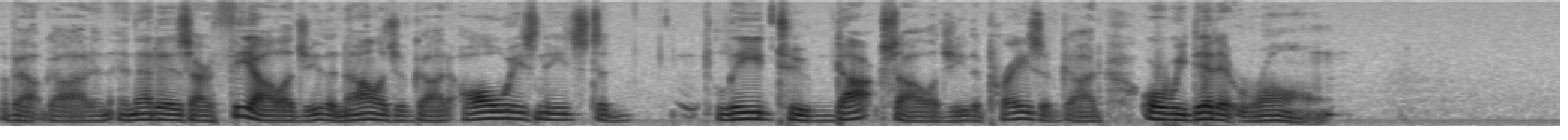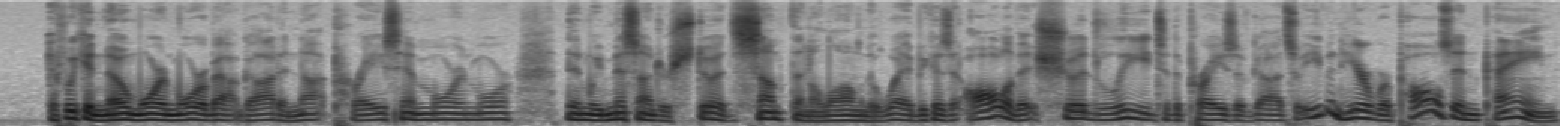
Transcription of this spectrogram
about God, and, and that is our theology, the knowledge of God, always needs to lead to doxology, the praise of God, or we did it wrong if we can know more and more about God and not praise Him more and more, then we misunderstood something along the way because all of it should lead to the praise of God. So even here, where Paul's in pain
